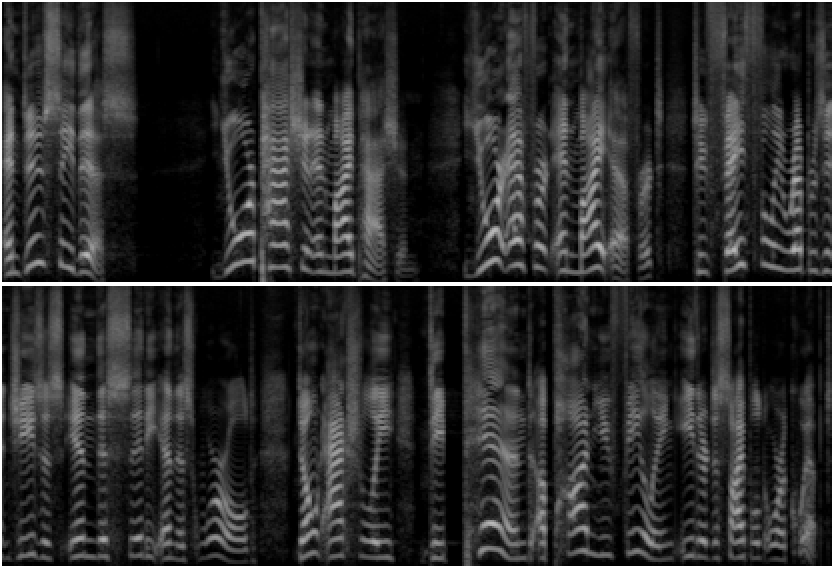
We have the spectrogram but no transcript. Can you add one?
and do see this your passion and my passion, your effort and my effort to faithfully represent Jesus in this city and this world don't actually depend upon you feeling either discipled or equipped.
